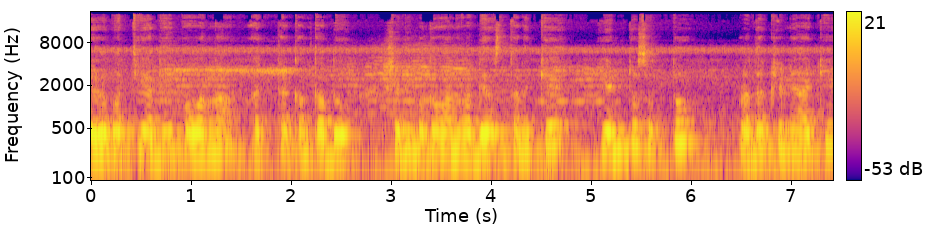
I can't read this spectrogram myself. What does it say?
ಎಳುಬತ್ತಿಯ ದೀಪವನ್ನು ಹಚ್ಚತಕ್ಕಂಥದ್ದು. ಶನಿ ಭಗವಾನರ ದೇವಸ್ಥಾನಕ್ಕೆ ಎಂಟು ಸುತ್ತು ಪ್ರದಕ್ಷಿಣೆ ಹಾಕಿ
